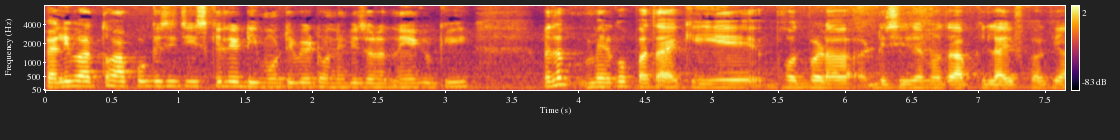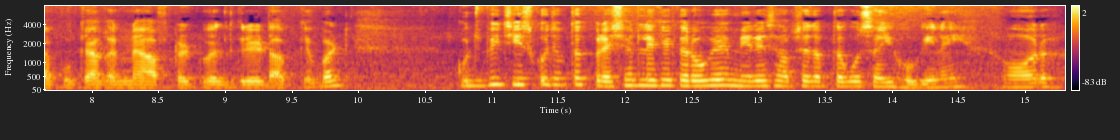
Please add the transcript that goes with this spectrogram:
पहली बात तो आपको किसी चीज़ के लिए डीमोटिवेट होने की ज़रूरत नहीं है क्योंकि मतलब मेरे को पता है कि ये बहुत बड़ा डिसीज़न होता है आपकी लाइफ का कि आपको क्या करना है आफ्टर ट्वेल्थ ग्रेड आपके बट कुछ भी चीज़ को जब तक प्रेशर लेके करोगे, मेरे हिसाब से तब तक वो सही होगी नहीं। और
